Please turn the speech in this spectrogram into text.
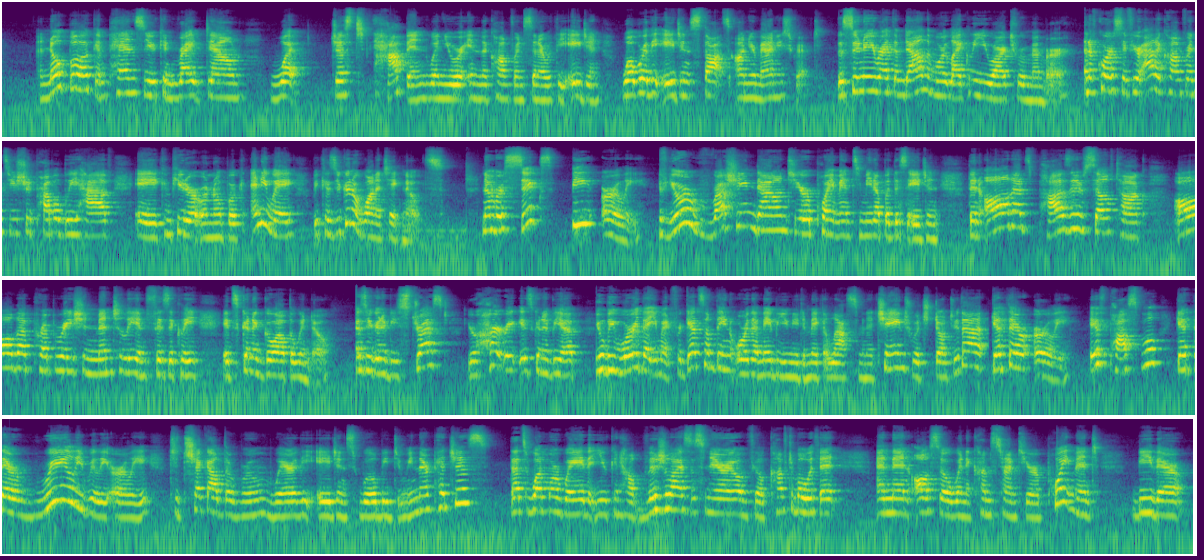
a notebook and pen so you can write down what just happened when you were in the conference center with the agent? What were the agent's thoughts on your manuscript? The sooner you write them down, the more likely you are to remember. And of course, if you're at a conference, you should probably have a computer or notebook anyway because you're going to want to take notes. Number six, be early. If you're rushing down to your appointment to meet up with this agent, then all that's positive self-talk, all that preparation mentally and physically, it's going to go out the window. As you're going to be stressed, your heart rate is going to be up. You'll be worried that you might forget something or that maybe you need to make a last minute change, which don't do that. Get there early. If possible, get there really, really early to check out the room where the agents will be doing their pitches. That's one more way that you can help visualize the scenario and feel comfortable with it. And then also, when it comes time to your appointment, be there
